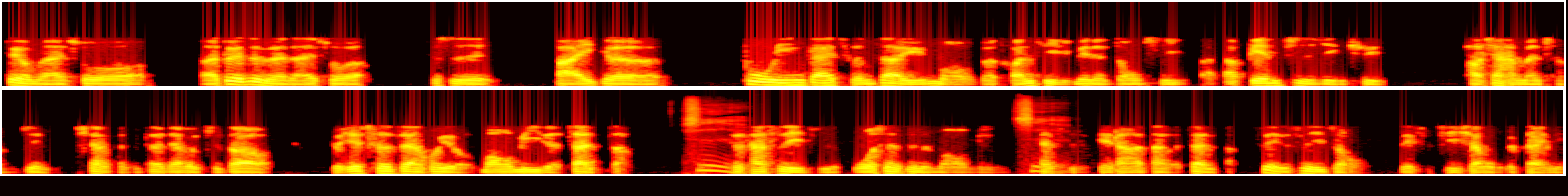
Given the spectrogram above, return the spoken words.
对我们来说，呃，对日本人来说，就是把一个不应该存在于某个团体里面的东西，把它编制进去，好像还蛮常见。像可能大家会知道，有些车站会有猫咪的站长。是，就它是一只活生生的猫咪，但是可以让它当个站长，这也是一种类似吉祥物的概念。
